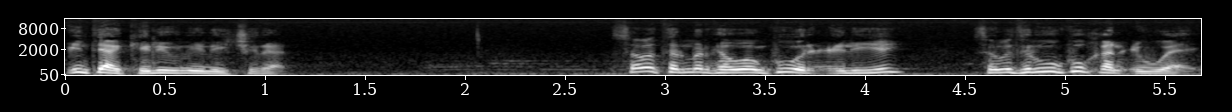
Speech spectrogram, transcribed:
intaa keliyun inay jiraan. Sabatar markaa waan ku warceliyey sabatar wuu ku qanci waayey.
